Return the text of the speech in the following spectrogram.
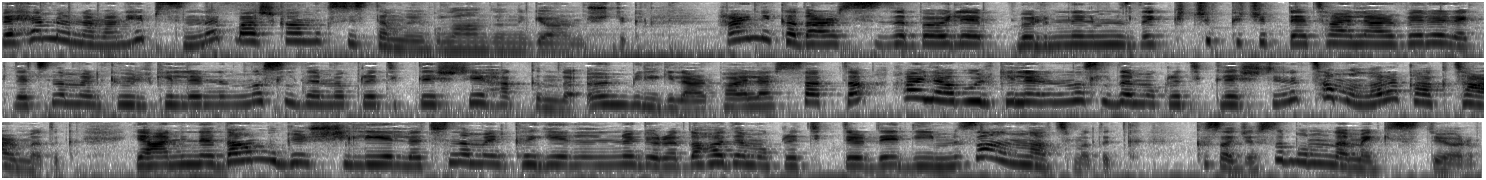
ve hemen hemen hepsinde başkanlık sistemi uygulandığını görmüştük. Her ne kadar size böyle bölümlerimizde küçük küçük detaylar vererek Latin Amerika ülkelerinin nasıl demokratikleştiği hakkında ön bilgiler paylaşsak da hala bu ülkelerin nasıl demokratikleştiğini tam olarak aktarmadık. Yani neden bugün Şili'ye Latin Amerika geneline göre daha demokratiktir dediğimizi anlatmadık. Kısacası bunu demek istiyorum.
